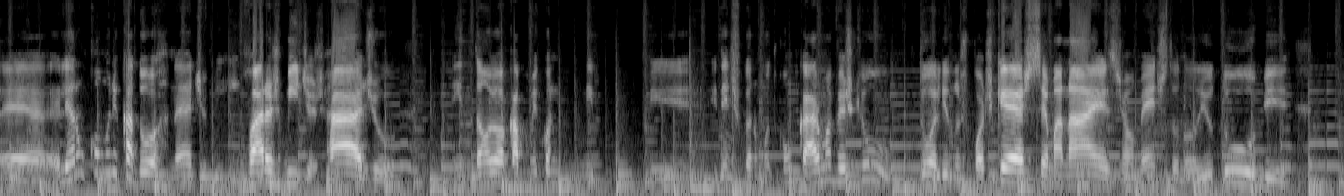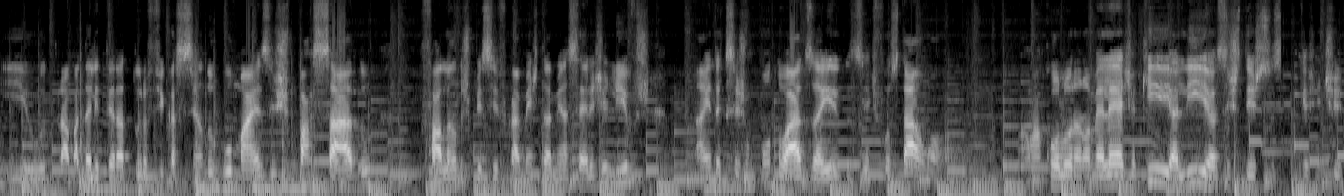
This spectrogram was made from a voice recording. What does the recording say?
é, ele era um comunicador, né, de, em várias mídias, rádio. Então eu acabo me, me, me, identificando muito com o cara, uma vez que eu tô ali nos podcasts semanais, realmente, estou no YouTube o trabalho da literatura fica sendo o mais espaçado, falando especificamente da minha série de livros, ainda que sejam pontuados aí, se a gente fosse dar uma, uma coluna no Omelete aqui, ali, esses textos que a gente,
